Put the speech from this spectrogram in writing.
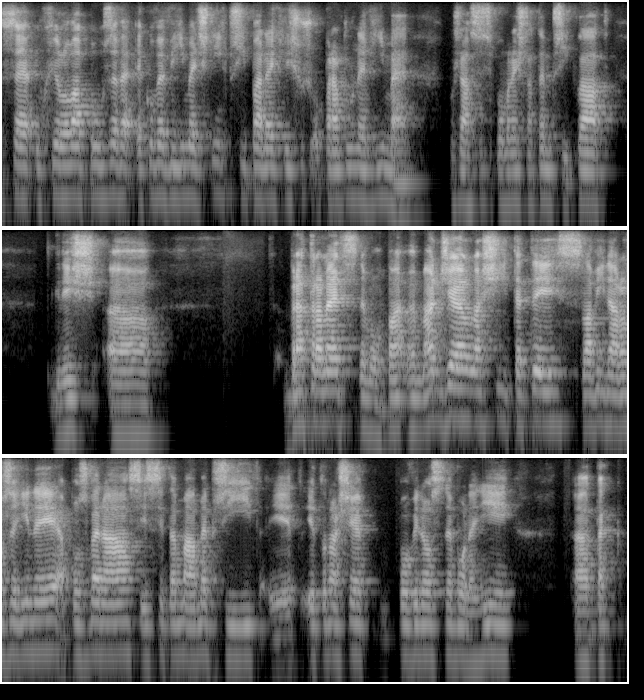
se uchylovat pouze ve, jako ve výjimečných případech, když už opravdu nevíme. Možná si vzpomeneš na ten příklad, když uh, bratranec nebo ma, manžel naší tety slaví narozeniny a pozve nás, jestli tam máme přijít, je, je to naše povinnost nebo není, uh, tak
